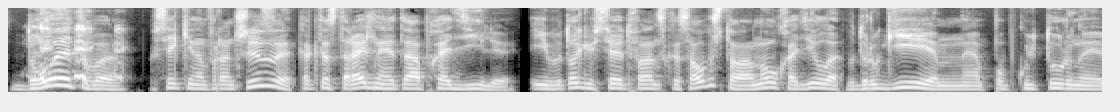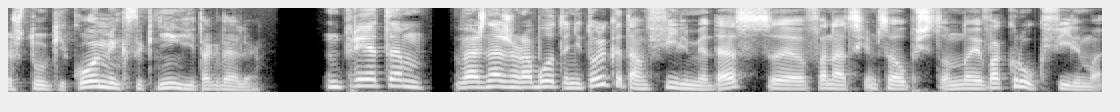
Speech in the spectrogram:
До этого все кинофраншизы как-то старательно это обходили. И в итоге все это фанатское сообщество, оно уходило в другие поп-культурные штуки, комиксы, книги и так далее. При этом важна же работа не только там в фильме, да, с э, фанатским сообществом, но и вокруг фильма.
